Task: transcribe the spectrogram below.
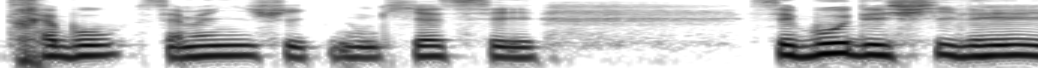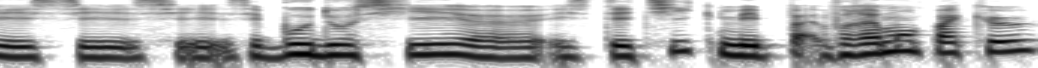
très beau, c'est magnifique. Donc, il y a ces, ces beaux défilés et ces, ces, beaux dossiers euh, esthétiques, mais pas, vraiment pas que.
